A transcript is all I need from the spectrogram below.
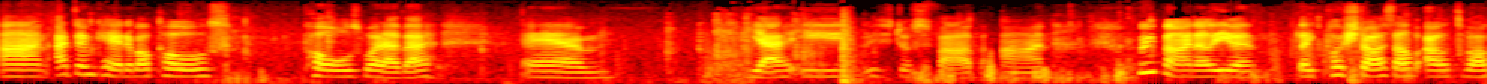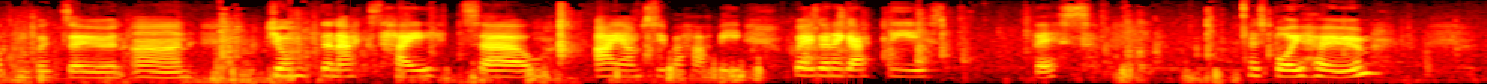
and I don't care about poles, poles whatever. Um, yeah he was just fab and we finally even like pushed ourselves out of our comfort zone and jumped the next height so I am super happy. We're gonna get these this this boy home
